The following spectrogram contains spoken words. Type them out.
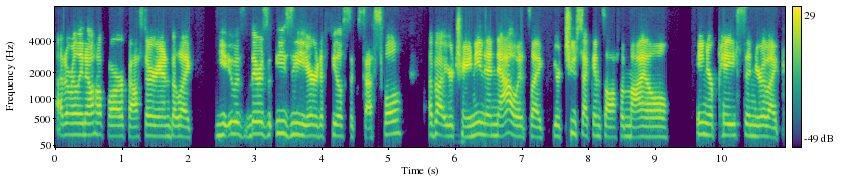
i don't really know how far fast i ran but like it was there was easier to feel successful about your training. And now it's like you're two seconds off a mile in your pace and you're like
